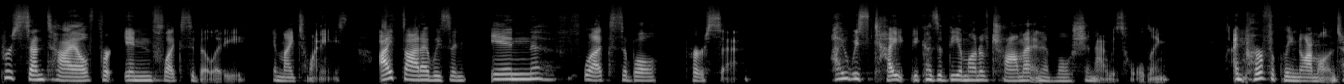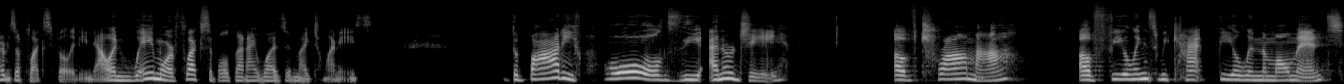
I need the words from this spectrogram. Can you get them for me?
percentile for inflexibility in my 20s. I thought I was an inflexible person. I was tight because of the amount of trauma and emotion I was holding. I'm perfectly normal in terms of flexibility now and way more flexible than I was in my 20s. The body holds the energy of trauma, of feelings we can't feel in the moment,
